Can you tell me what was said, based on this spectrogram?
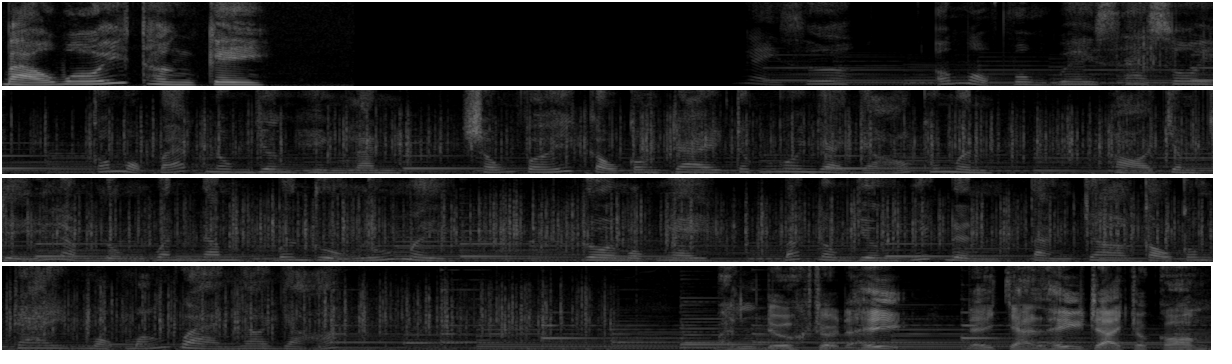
Bảo bối thần kỳ Ngày xưa, ở một vùng quê xa xôi, có một bác nông dân hiền lành sống với cậu con trai trong ngôi nhà nhỏ của mình. Họ chăm chỉ làm lụng quanh năm bên ruộng lúa mì. Rồi một ngày, bác nông dân quyết định tặng cho cậu con trai một món quà nho nhỏ. Bánh được rồi đấy, để cha lấy ra cho con.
